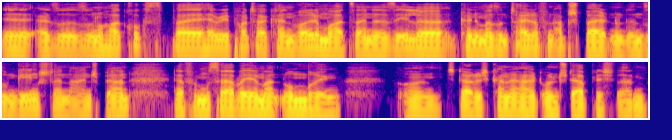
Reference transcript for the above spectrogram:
Äh, also so ein Horcrux bei Harry Potter kann Voldemort seine Seele, können immer so einen Teil davon abspalten und in so einen Gegenstand einsperren. Dafür muss er aber jemanden umbringen. Und dadurch kann er halt unsterblich werden.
